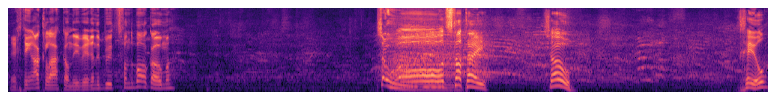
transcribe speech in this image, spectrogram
Richting Akla. Kan die weer in de buurt van de bal komen. Zo. Oh, wat is dat, hé? Zo. Geel.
